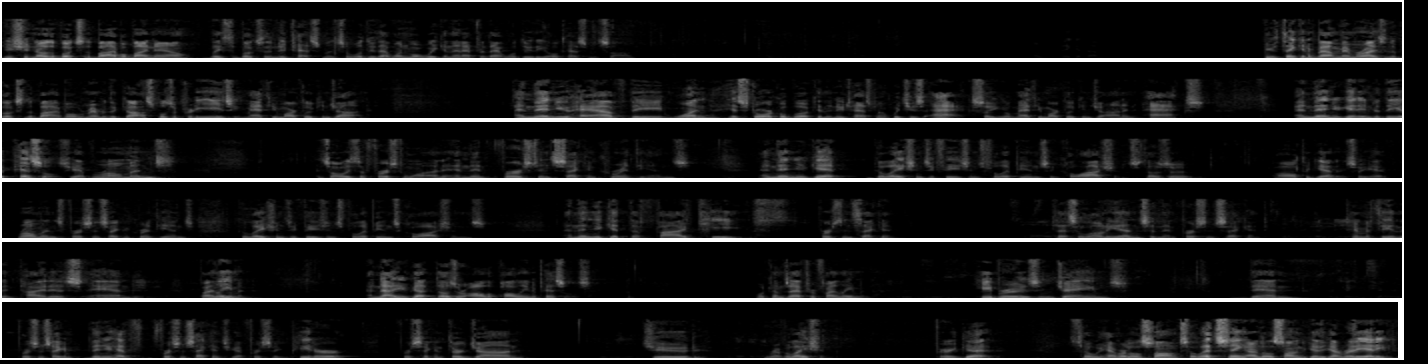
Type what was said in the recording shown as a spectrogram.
You should know the books of the Bible by now, at least the books of the New Testament. So we'll do that one more week, and then after that, we'll do the Old Testament song. When you're thinking about when you're thinking about memorizing the books of the Bible, remember the Gospels are pretty easy Matthew, Mark, Luke, and John. And then you have the one historical book in the New Testament, which is Acts. So you can go Matthew, Mark, Luke, and John, and Acts. And then you get into the epistles. You have Romans. It's always the first one, and then First and Second Corinthians, and then you get Galatians, Ephesians, Philippians, and Colossians. Those are all together. So you have Romans, First and Second Corinthians, Galatians, Ephesians, Philippians, Colossians. And then you get the five T's, first and second Thessalonians, and then first and second Timothy, and then Titus and Philemon. And now you've got, those are all the Pauline epistles. What comes after Philemon? Hebrews and James, then first and second. Then you have first and second. You have first, second Peter, first, second, third John, Jude, Revelation. Very good. So we have our little song. So let's sing our little song together. You got ready, Eddie?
